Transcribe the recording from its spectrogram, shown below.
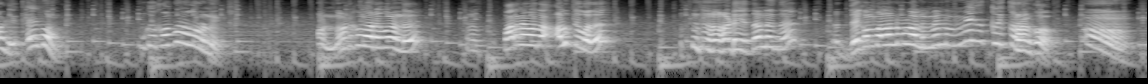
අඩේ ඒ බං මොක කල්පනා කරන්නේ අන්නටක මාරේ බලන්න පරණවද අලුතේවද අඩේ දන්නේද දෙකම බලන්න පුළුවන් මෙන්න මේක ක්ලික් කරහන්කෝ කට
